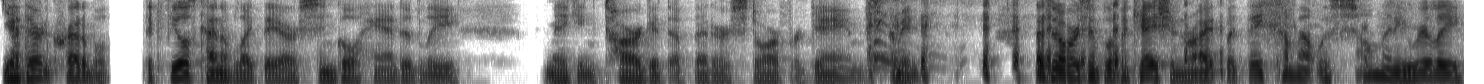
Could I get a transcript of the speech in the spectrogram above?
Yeah, they're incredible. It feels kind of like they are single handedly making Target a better store for games. I mean, that's an oversimplification, right? But they come out with so many really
